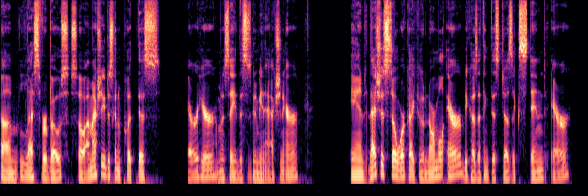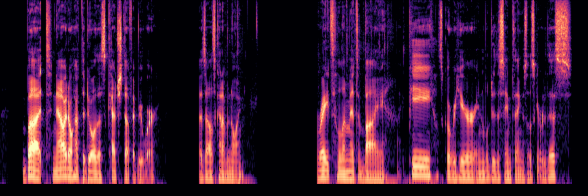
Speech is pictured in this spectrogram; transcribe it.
um, less verbose, so I'm actually just going to put this error here. I'm going to say this is going to be an action error. And that should still work like a normal error because I think this does extend error. But now I don't have to do all this catch stuff everywhere. Because that was kind of annoying. Rate limit by IP. Let's go over here and we'll do the same thing. So let's get rid of this.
